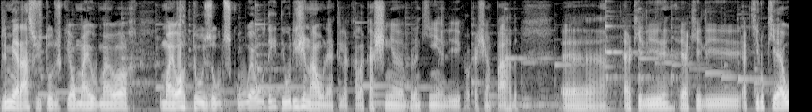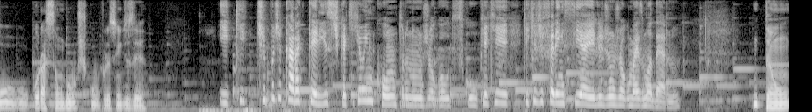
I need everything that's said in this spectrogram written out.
primeiraço de todos, que é o maior, o maior dos old school é o D&D original, né? Aquela, aquela caixinha branquinha ali, aquela caixinha parda. É, é aquele, é aquele, aquilo que é o, o coração do old school, por assim dizer. E que tipo de característica, que, que eu encontro num jogo old school? O que, que, que, que diferencia ele de um jogo mais moderno? Então,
